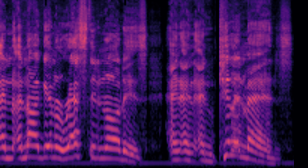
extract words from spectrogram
and, and not getting arrested and all this and, and, and killing mans?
